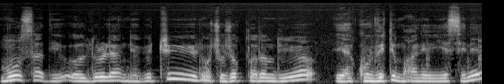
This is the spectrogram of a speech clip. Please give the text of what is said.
Musa diye öldürülen diyor bütün o çocukların diyor yani kuvveti maneviyesini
